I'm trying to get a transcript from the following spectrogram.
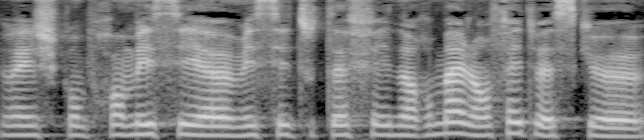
ouais, je comprends. Mais c'est, euh, mais c'est tout à fait normal, en fait, parce que,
